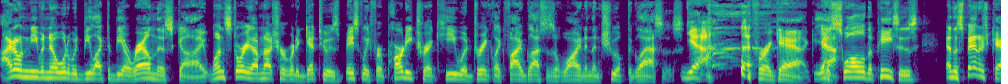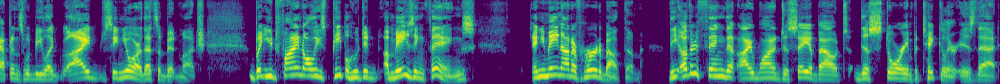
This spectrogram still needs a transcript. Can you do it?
I don't even know what it would be like to be around this guy. One story that I'm not sure where to get to is basically for a party trick, he would drink like five glasses of wine and then chew up the glasses. Yeah. for a gag. Yeah. And swallow the pieces. And the Spanish captains would be like, I, senor, that's a bit much. But you'd find all these people who did amazing things, and you may not have heard about them. The other thing that I wanted to say about this story in particular is that,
